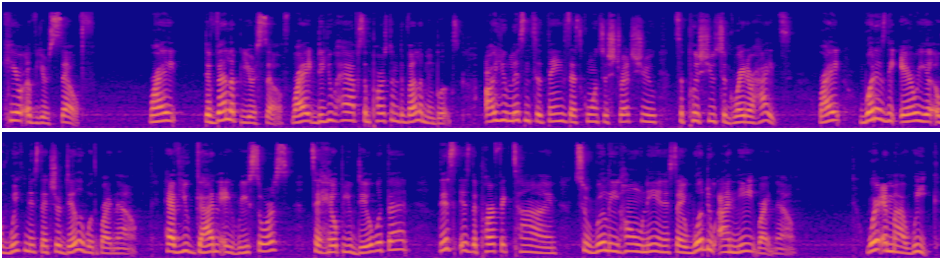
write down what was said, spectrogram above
care of yourself. Right? Develop yourself, right? Do you have some personal development books? Are you listening to things that's going to stretch you to push you to greater heights? Right? What is the area of weakness that you're dealing with right now? Have you gotten a resource to help you deal with that? This is the perfect time to really hone in and say, what do I need right now? Where am I weak?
